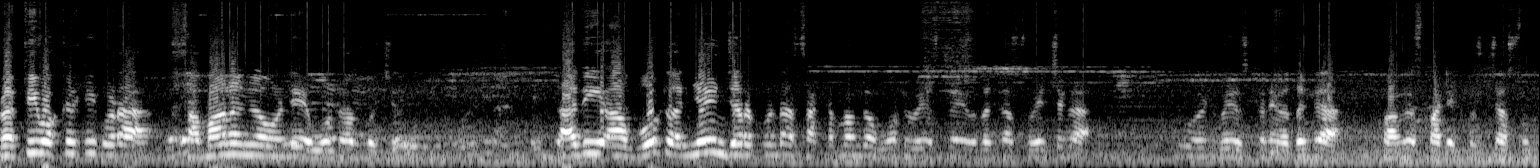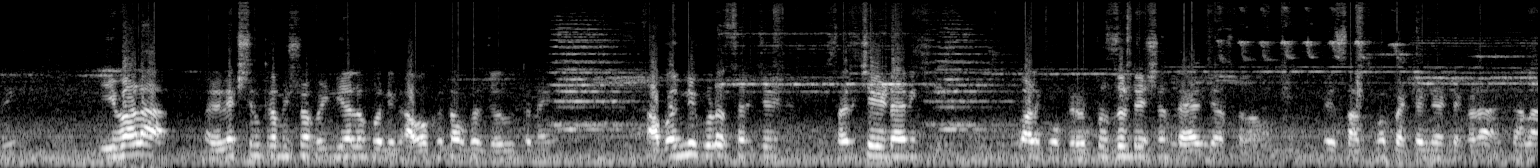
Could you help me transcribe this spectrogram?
ప్రతి ఒక్కరికి కూడా సమానంగా ఉండే ఓటు హక్కు వచ్చింది. అది ఆ ఓటు అన్యాయం జరగకుండా సక్రమంగా ఓటు వేసుకునే విధంగా స్వేచ్ఛగా ఓటు వేసుకునే విధంగా కాంగ్రెస్ పార్టీ కృషి చేస్తుంది. ఇవాళ ఎలక్షన్ కమిషన్ ఆఫ్ ఇండియాలో కొన్ని అవకతవకలు జరుగుతున్నాయి. అవన్నీ కూడా సరిచే సరిచేయడానికి వాళ్ళకి ఒక రిప్రజెంటేషన్ తయారు చేస్తున్నాం. మీరు సంతకం పెట్టండి అంటే కూడా చాలా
